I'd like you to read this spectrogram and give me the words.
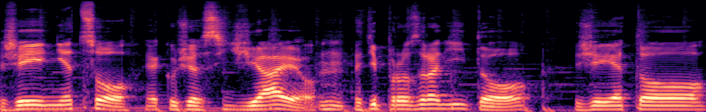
že je něco, jakože CGI, jo, Mhm. tak ti prozradí to, že je to,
